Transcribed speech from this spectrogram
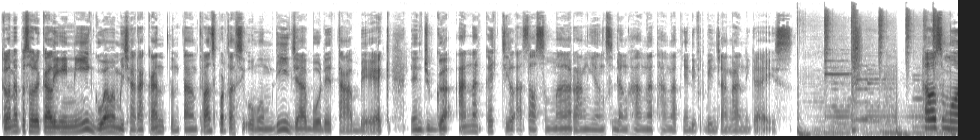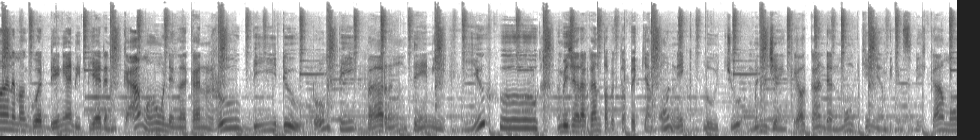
Dalam episode kali ini, gue membicarakan tentang transportasi umum di Jabodetabek dan juga anak kecil asal Semarang yang sedang hangat-hangatnya diperbincangkan nih guys. Halo semua, nama gue Denny Aditya dan kamu mendengarkan Rubidu, Rumpi bareng Denny. Yuhu, membicarakan topik-topik yang unik, lucu, menjengkelkan, dan mungkin yang bikin sedih kamu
